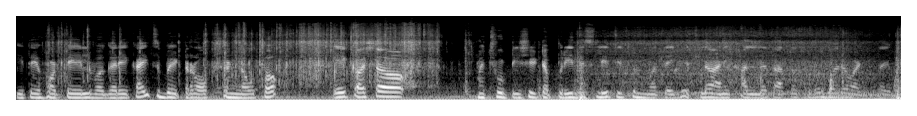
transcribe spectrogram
इथे हॉटेल वगैरे काहीच बेटर ऑप्शन नव्हतं. एक असं छोटीशी टपरी दिसली तिथून मग ते घेतलं आणि खाल्लं. तर आता थोडं बरं वाटतंय.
